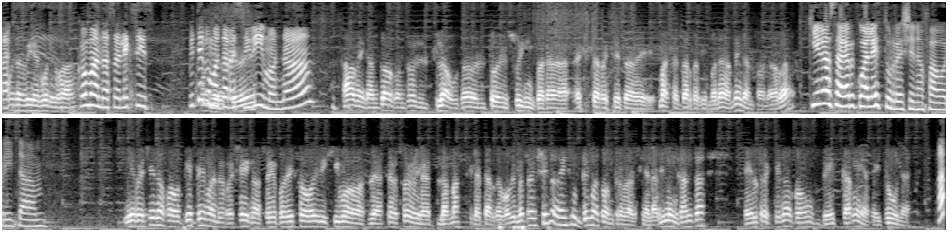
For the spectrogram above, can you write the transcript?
Ah, Buenos días, ¿cómo les va? ¿Cómo andas, Alexis? ¿Viste cómo te recibimos, no? Ah, me encantó con todo el flow, todo el, todo el swing para esta receta de masa de tartas y empanadas. Me encantó, la verdad. Quiero saber cuál es tu relleno favorito. Mi relleno, ¿qué tema los rellenos? Eh? Por eso hoy dijimos de hacer solo la, la masa y la tarta, porque los rellenos es un tema controversial. A mí me encanta el relleno con de carne y aceituna. Ah.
